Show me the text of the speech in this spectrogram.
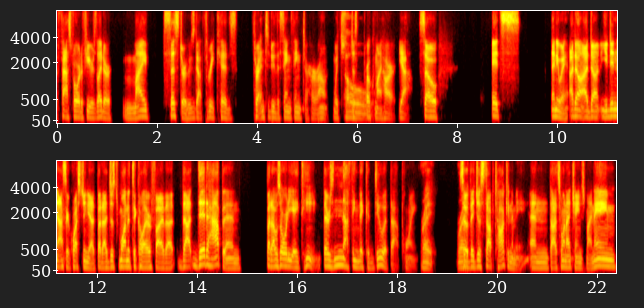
fast forward a few years later, my sister who's got three kids threatened to do the same thing to her own, which oh. just broke oh. my heart. Yeah. So it's anyway, I don't I don't you didn't ask a question yet, but I just wanted to clarify that that did happen, but I was already 18. There's nothing they could do at that point. Right. Right. So they just stopped talking to me. And that's when I changed my name,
